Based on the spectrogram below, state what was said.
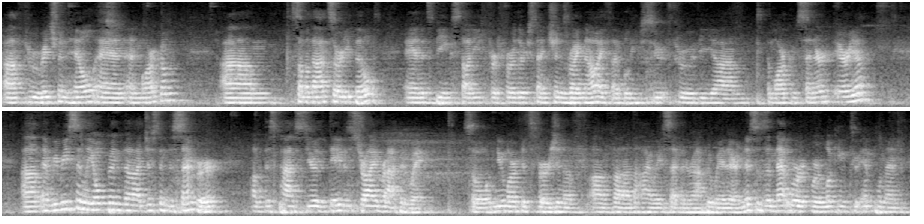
uh, through Richmond Hill and, and Markham. Um, some of that's already built, and it's being studied for further extensions right now, I, I believe through the, um, the Markham Center area. Um, and we recently opened, uh, just in December of this past year, the Davis Drive Rapidway. So Newmarket's version of, of uh, the Highway 7 Rapidway there. And this is a network we're looking to implement.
